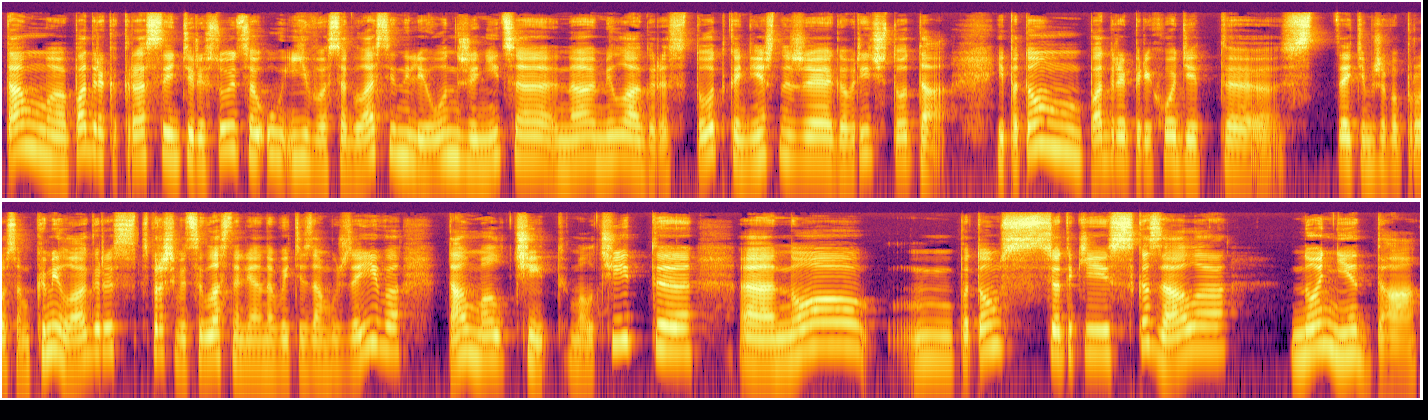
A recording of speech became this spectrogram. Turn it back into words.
Там Падре как раз интересуется у Ива, согласен ли он жениться на Милагрос. Тот, конечно же, говорит, что да. И потом Падре переходит э, с этим же вопросом к Милагрос, спрашивает, согласна ли она выйти замуж за Ива. Там молчит, молчит, э, э, но потом все-таки сказала, но не да.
